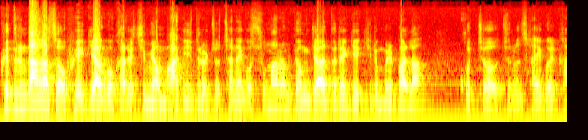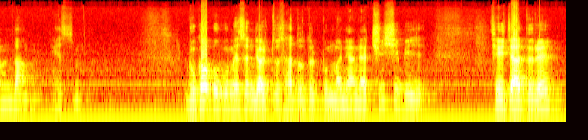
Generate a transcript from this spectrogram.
그들은 나가서 회개하고 가르치며 마귀들을 쫓아내고 수많은 병자들에게 기름을 발라 고쳐주는 사역을 감당했습니다. 누가복음에서는 열두 사도들뿐만이 아니라 72 제자들을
